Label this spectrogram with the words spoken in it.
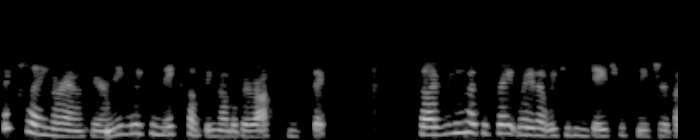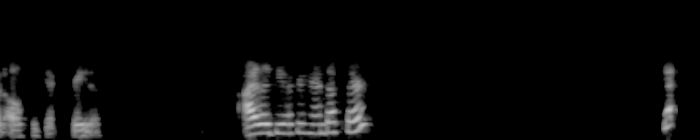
sticks laying around here. Maybe we can make something out of the rocks and sticks. So I think that's a great way that we can engage with nature, but also get creative. Isla, do you have your hand up there? Yeah.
